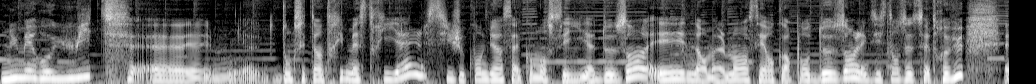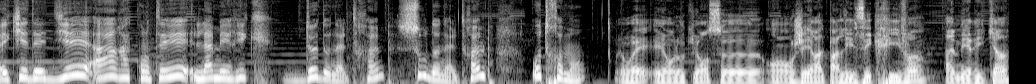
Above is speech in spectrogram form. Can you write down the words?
numéro 8. Euh, donc c'est un trimestriel, si je compte bien, ça a commencé il y a deux ans et normalement c'est encore pour deux ans l'existence de cette revue euh, qui est dédiée à raconter l'Amérique de Donald Trump, sous Donald Trump, autrement Ouais, et en l'occurrence, euh, en, général par les écrivains américains.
